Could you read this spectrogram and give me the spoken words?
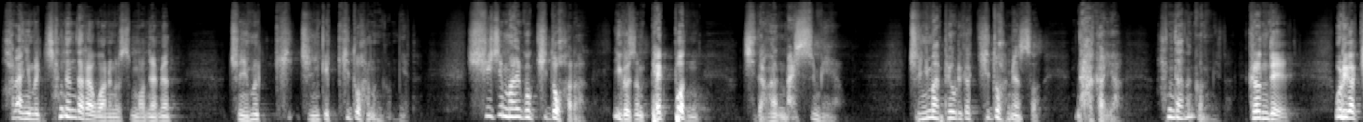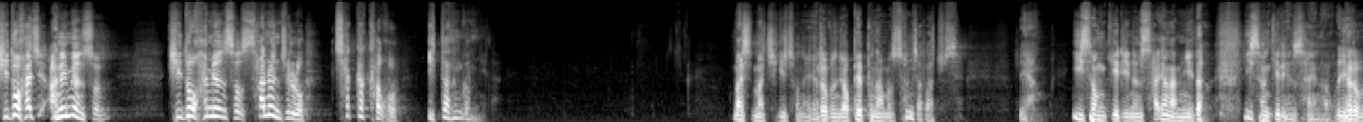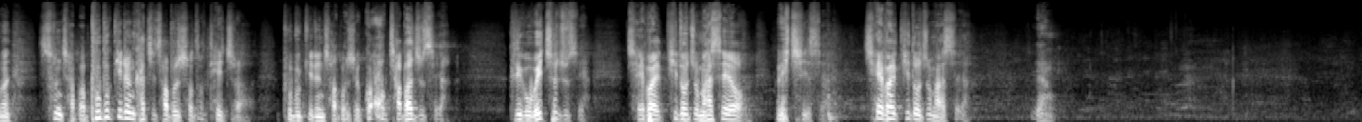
하나님을 찾는다라고 하는 것은 뭐냐면 주님을 기- 주님께 기도하는 겁니다. 쉬지 말고 기도하라. 이것은 100번 지당한 말씀이에요. 주님 앞에 우리가 기도하면서 나가야 한다는 겁니다. 그런데 우리가 기도하지 않으면서 기도하면서 사는 줄로 착각하고 있다는 겁니다. 말씀 마치기 전에 여러분 옆에 분 한번 손잡아 주세요. 이성끼리는 사양합니다. 이성끼리는 사양하고 여러분 손 잡아 부부끼리는 같이 잡으셔도 되죠. 부부끼리는 잡으셔 꼭 잡아주세요. 그리고 외쳐주세요. 제발 기도 좀 하세요. 외치세요. 제발 기도 좀 하세요. 그냥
